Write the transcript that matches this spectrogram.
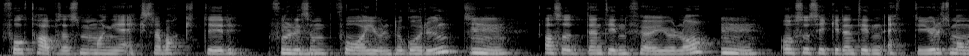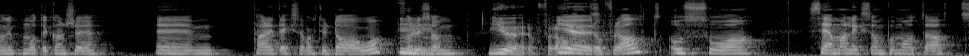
folk tar på seg så mange ekstra vakter for å Mm. liksom få julen til å gå rundt. Mm. Altså den tiden før jul òg. Mm. Og så sikkert den tiden etter jul, så må man jo på en måte kanskje eh, ta litt ekstra vakter da òg, for Mm. liksom Gjøre opp for alt. gjøre opp for alt. Og så ser man liksom på en måte at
